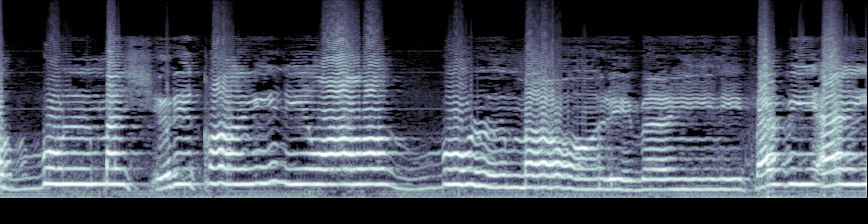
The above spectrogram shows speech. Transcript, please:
رب المشرقين ورب المغربين فبأي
